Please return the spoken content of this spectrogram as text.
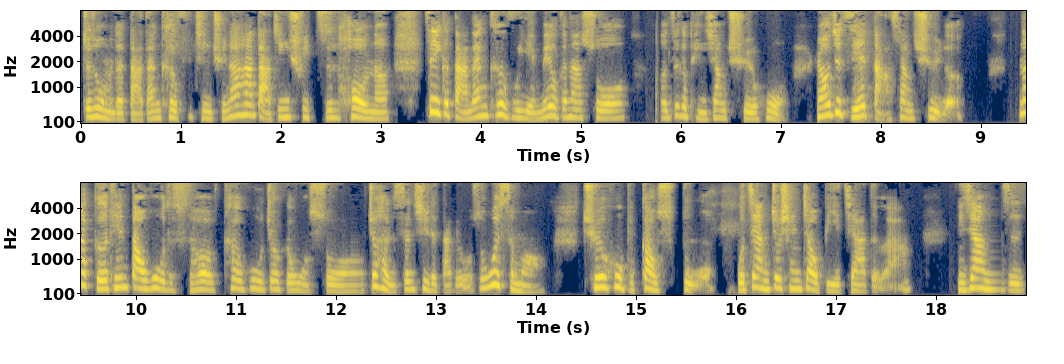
就是我们的打单客服进去。那他打进去之后呢，这个打单客服也没有跟他说，呃，这个品相缺货，然后就直接打上去了。那隔天到货的时候，客户就跟我说，就很生气的打给我说：“为什么缺货不告诉我？我这样就先叫别家的啊！你这样子，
